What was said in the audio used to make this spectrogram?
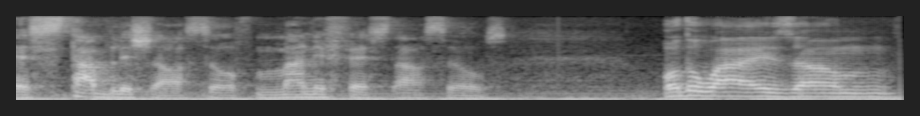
establish ourselves, manifest ourselves. Otherwise, um,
